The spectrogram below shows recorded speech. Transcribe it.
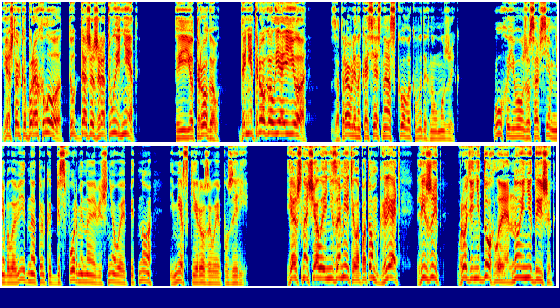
Я ж только барахло, тут даже жратвы нет. «Ты ее трогал?» «Да не трогал я ее!» Затравленно косясь на осколок, выдохнул мужик. Ухо его уже совсем не было видно, только бесформенное вишневое пятно и мерзкие розовые пузыри. «Я ж сначала и не заметил, а потом, глядь, лежит, вроде не дохлая, но и не дышит.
